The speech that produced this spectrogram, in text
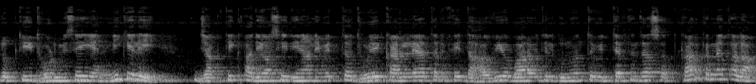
तृप्ती धोडमिसे यांनी केले. जागतिक आदिवासी दिनानिमित्त धुळे कार्यालयातर्फे दहावी व बारावीतील गुणवंत विद्यार्थ्यांचा सत्कार करण्यात आला.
